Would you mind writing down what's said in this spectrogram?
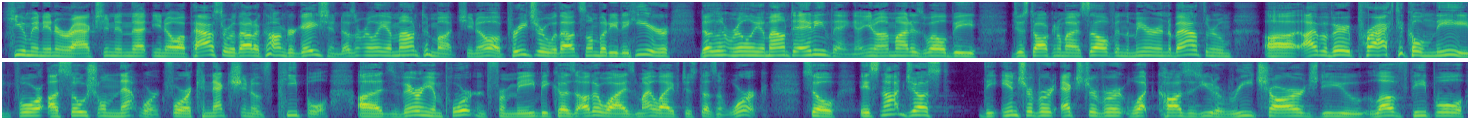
human interaction in that, you know, a pastor without a congregation doesn't really amount to much. You know, a preacher without somebody to hear doesn't really amount to anything. You know, I might as well be just talking to myself in the mirror in the bathroom. Uh, I have a very practical need for a social network, for a connection of people. Uh, it's very important for me because otherwise my life just doesn't work. So it's not just the introvert, extrovert, what causes you to recharge? Do you love people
